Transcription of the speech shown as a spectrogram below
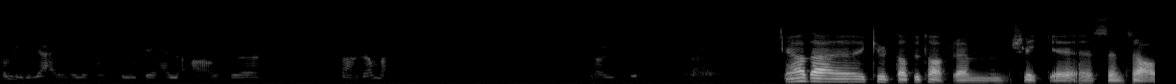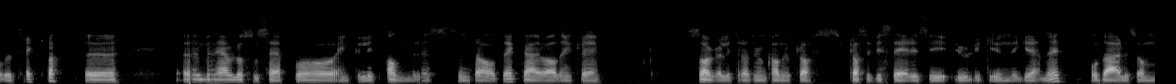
familie er en veldig sånn stor del av uh, sagaen. da. Hva vil du si? Ja, det er kult at du tar frem slike sentrale trekk, da. Men jeg vil også se på egentlig litt andre sentrale trekk. er jo at egentlig Sagalitteraturen kan jo klass klassifiseres i ulike undergrener. Og det er liksom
